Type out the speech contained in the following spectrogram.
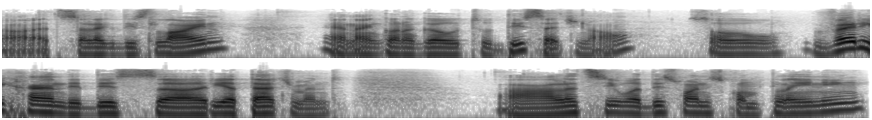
uh, let's select this line and I'm gonna go to this edge now. So very handy this uh, reattachment. Uh, let's see what this one is complaining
